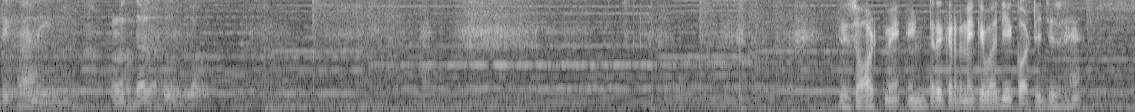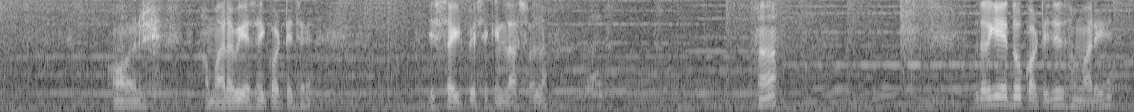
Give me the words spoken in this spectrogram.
दिखा नहीं थोड़ा दर्द तो हुआ। रिजॉर्ट में इंटर करने के बाद ये कॉटेजेस हैं। और हमारा भी ऐसा ही कॉटेज है। इस साइड पे सेकंड लास्ट वाला। हाँ। उधर के ये दो कॉटेजेस हमारे हैं।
